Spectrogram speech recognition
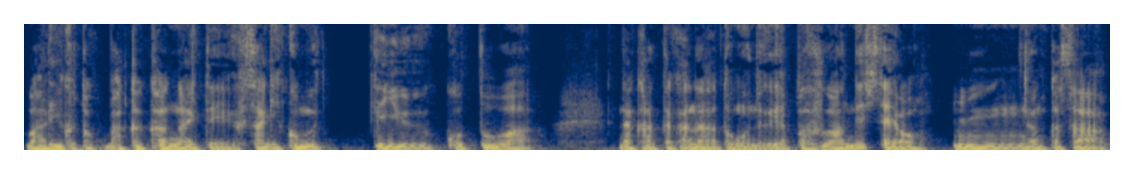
悪いことばっか考えて塞ぎ込むっていうことはなかったかなと思うんだけど、やっぱ不安でしたよ。うん、なんかさ、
